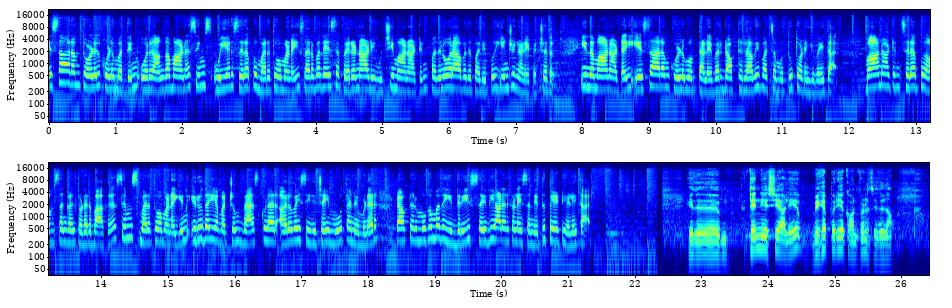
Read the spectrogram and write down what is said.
SRM தொழில் குழுமத்தின் ஒரு அங்கமான சிம்ஸ் உயர் சிறப்பு மருத்துவமனை சர்வதேச பெருநாடி உச்சி மாநாட்டின் பதினோராவது பதிப்பு இன்று நடைபெற்றது. இந்த மாநாட்டை எஸ்ஆர்எம் குழுமம் தலைவர் டாக்டர் ரவி பச்சமுத்து தொடங்கி வைத்தார். மாநாட்டின் சிறப்பு அம்சங்கள் தொடர்பாக சிம்ஸ் மருத்துவமனையின் இருதய மற்றும் வாஸ்குலர் அறுவை சிகிச்சை மூத்த நிபுணர் டாக்டர் முகமது இத்ரீஸ் செய்தியாளர்களை சந்தித்து பேட்டியளித்தார். இது தென்னேசியாலேயே மிகப்பெரிய கான்ஃபரன்ஸ் இதுதான்.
